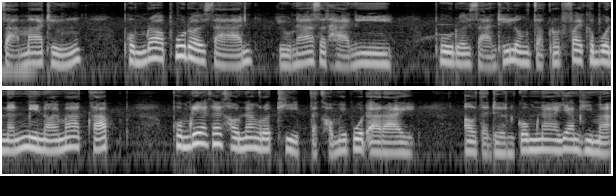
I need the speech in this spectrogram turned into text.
13 มาถึง ผมรอผู้โดยสาร อยู่หน้าสถานี ผู้โดยสารที่ลงจากรถไฟขบวนนั้นมีน้อยมากครับ ผมเรียกให้เขานั่งรถถีบ แต่เขาไม่พูดอะไร เอาแต่เดินก้มหน้าย่ำหิมะ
